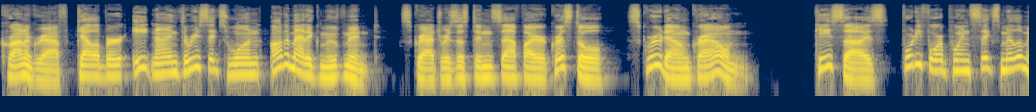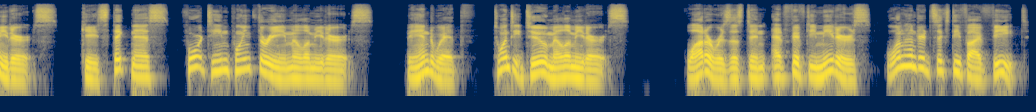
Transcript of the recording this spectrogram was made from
Chronograph caliber 89361 automatic movement. Scratch resistant sapphire crystal. Screw down crown. Case size 44.6 millimeters. Case thickness 14.3 millimeters. Bandwidth 22 millimeters. Water resistant at 50 meters, 165 feet.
